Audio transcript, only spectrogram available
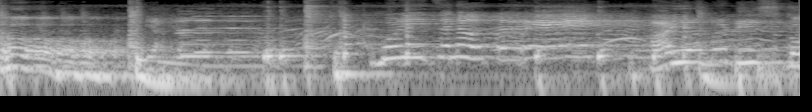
हो हो हो हो. मुळीच नव्हतं रे. I am a disco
